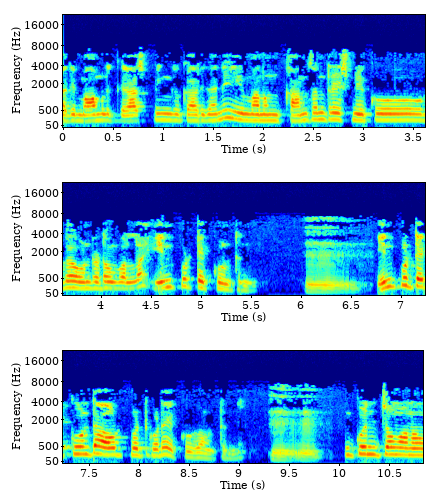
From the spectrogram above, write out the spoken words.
అది మామూలు గ్రాస్పింగ్ కాదు కానీ మనం కాన్సన్ట్రేషన్ ఎక్కువగా ఉండడం వల్ల ఇన్పుట్ ఎక్కువ ఉంటుంది. ఇన్పుట్ ఎక్కువ ఉంటే అవుట్పుట్ కూడా ఎక్కువగా ఉంటుంది. మ్మ్. ఇంకొంచెం మనం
